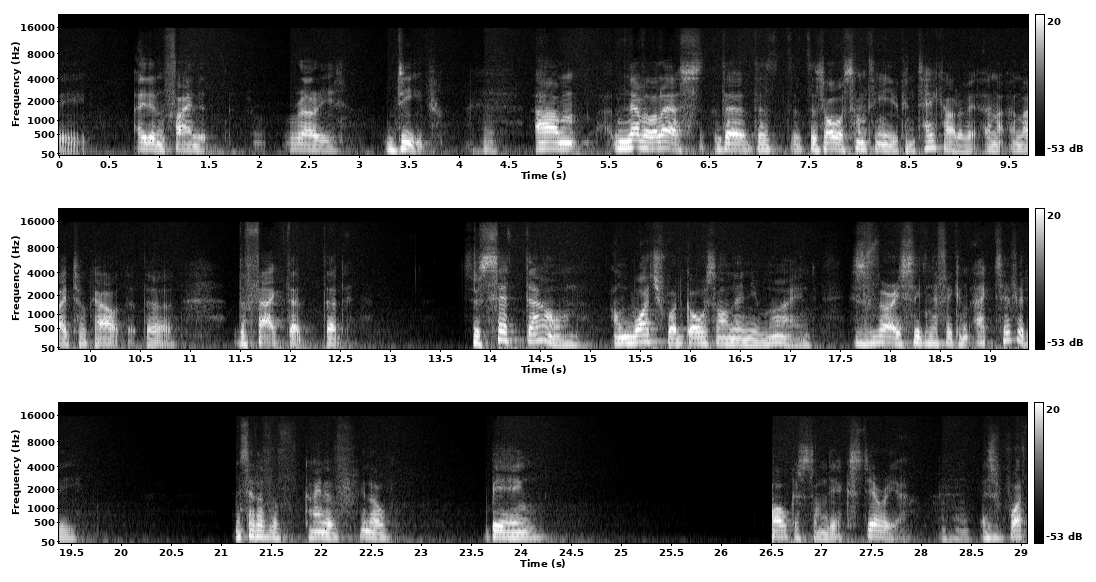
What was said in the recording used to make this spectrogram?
the I didn't find it very deep. Um, nevertheless, the, the, the, there's always something you can take out of it, and, and I took out the the fact that that to sit down and watch what goes on in your mind is a very significant activity. Instead of a kind of, you know, being focused on the exterior, mm-hmm. is what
